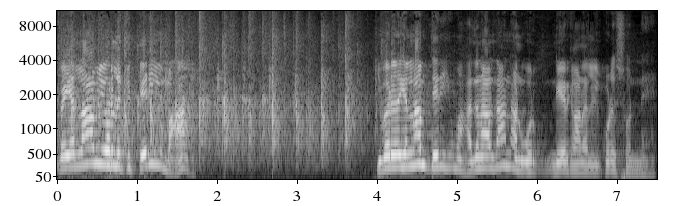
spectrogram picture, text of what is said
இவையெல்லாம் இவர்களுக்கு தெரியுமா? இவர்களெல்லாம் தெரியுமா? அதனால் தான் நான் ஒரு நேர்காணலில் கூட சொன்னேன்.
